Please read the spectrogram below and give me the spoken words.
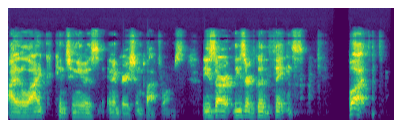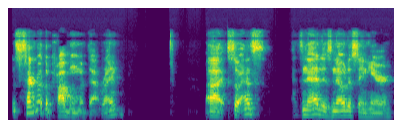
I like continuous integration platforms. These are these are good things, but let's talk about the problem with that, right? Uh, so as as Ned is noticing here,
